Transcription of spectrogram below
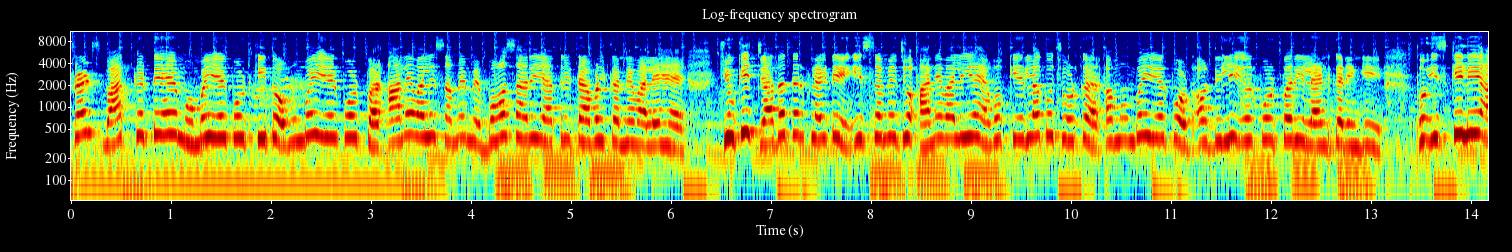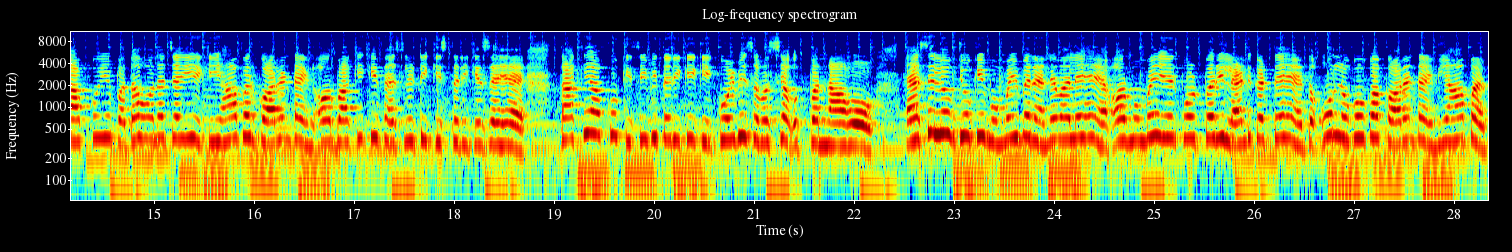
फ्रेंड्स बात करते हैं मुंबई एयरपोर्ट की। तो मुंबई एयरपोर्ट पर आने वाले समय में बहुत सारे यात्री ट्रैवल करने वाले हैं। क्योंकि ज़्यादातर फ्लाइटें इस समय जो आने वाली है, वो केरला को छोड़कर अब मुंबई एयरपोर्ट और दिल्ली एयरपोर्ट पर ही लैंड करेंगी। तो इसके लिए आपको ये पता होना चाहिए कि यहाँ पर क्वारंटाइन और बाकी की फैसिलिटी किस तरीके से है, ताकि आपको किसी भी तरीके की कोई भी समस्या उत्पन्न ना हो। ऐसे लोग जो कि मुंबई में रहने वाले हैं और मुंबई एयरपोर्ट पर ही लैंड करते हैं तो उन लोगों का क्वारंटाइन यहाँ पर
